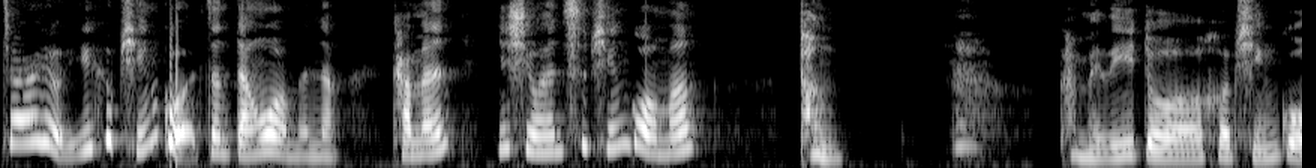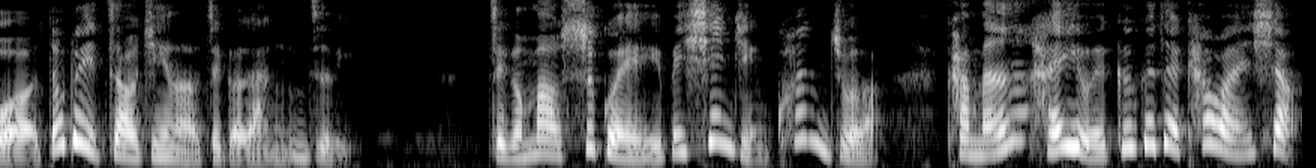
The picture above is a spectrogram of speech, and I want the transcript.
这儿有一个苹果正等我们呢。卡门，你喜欢吃苹果吗？砰！卡梅利多和苹果都被照进了这个篮子里。这个冒失鬼被陷阱困住了。卡门还以为哥哥在开玩笑，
